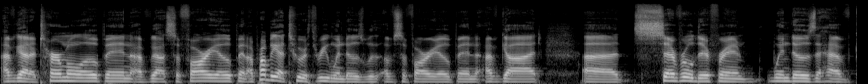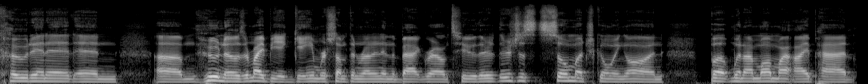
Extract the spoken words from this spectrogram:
I've got a terminal open, I've got Safari open, I've probably got two or three windows with, of Safari open. I've got uh, several different windows that have code in it, and um, who knows, there might be a game or something running in the background too. There, there's just so much going on. But when I'm on my iPad,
